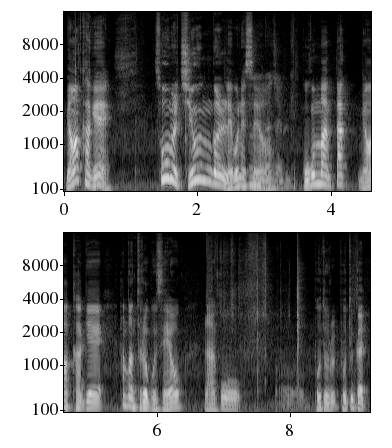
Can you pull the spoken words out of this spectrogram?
명확하게 소음을 지운 걸 내보냈어요. 음, 맞아요. 그것만 딱 명확하게 한번 들어보세요라고 어, 보도를 보도 그러니까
